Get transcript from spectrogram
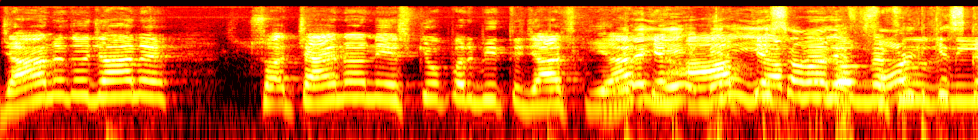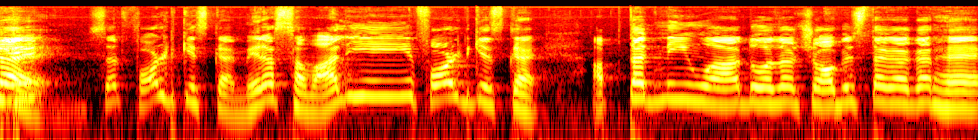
جان ہے تو جان ہے۔ چائنا نے اس کے اوپر بھی احتجاج کیا کہ آپ کے اپنے لوگ محفوظ نہیں ہے؟ سر فالٹ کس کا ہے؟ میرا سوال یہ فالٹ کس کا ہے؟ اب تک نہیں ہوا دو ہزار چوبیس تک اگر ہے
